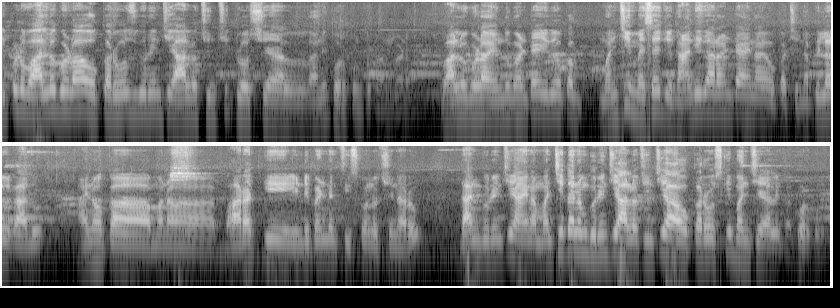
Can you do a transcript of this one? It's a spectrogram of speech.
ఇప్పుడు వాళ్ళు కూడా ఒక రోజు గురించి ఆలోచించి క్లోజ్ చేయాలని కోరుకుంటున్నాను మేడం. వాళ్ళు కూడా ఎందుకంటే ఇది ఒక మంచి మెసేజ్ గాంధీ గారు అంటే ఆయన ఒక చిన్నపిల్లలు కాదు. ఆయన ఒక మన భారత్కి ఇండిపెండెన్స్ తీసుకొని వచ్చినారు. దాని గురించి ఆయన మంచితనం గురించి ఆలోచించి ఆ ఒక్క రోజుకి బంద్ చేయాలని కోరుకుంటున్నాను.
